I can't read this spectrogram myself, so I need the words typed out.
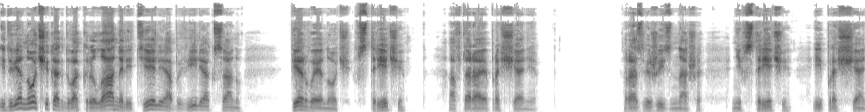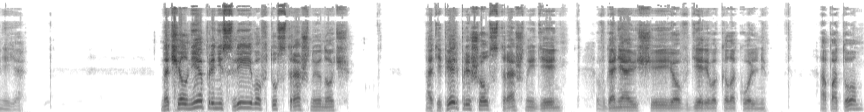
И две ночи, как два крыла, налетели, обвили Оксану. Первая ночь встречи, а вторая прощание. Разве жизнь наша не встречи и прощания? На челне принесли его в ту страшную ночь. А теперь пришел страшный день, вгоняющий ее в дерево колокольни, а потом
